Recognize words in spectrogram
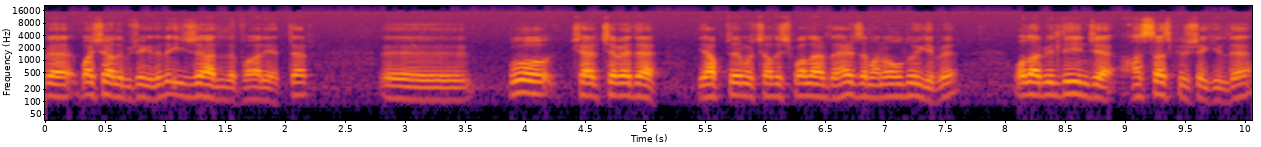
ve başarılı bir şekilde de icra edildi faaliyetler. Bu çerçevede yaptığımız çalışmalarda her zaman olduğu gibi olabildiğince hassas bir şekilde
